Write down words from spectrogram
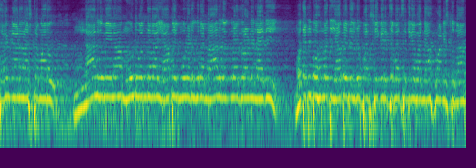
తెలంగాణ రాష్ట్రం వారు. నాలుగు వేల మూడు వందల యాభై మూడు అడుగుల నాలుగు దూరాన్ని లాగి మొదటి బహుమతి యాభై వేల రూపాయలు స్వీకరించవలసిందిగా వారిని ఆహ్వానిస్తున్నాం.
